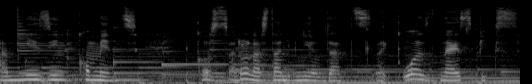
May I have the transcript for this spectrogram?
amazing comments? Because I don't understand the meaning of that. Like, what's nice pics?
